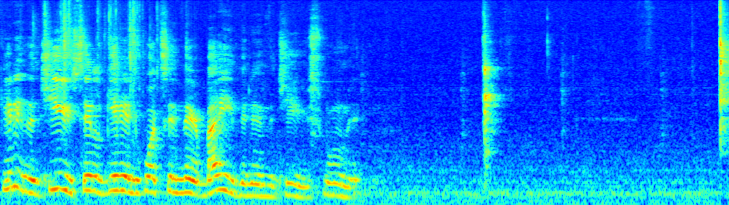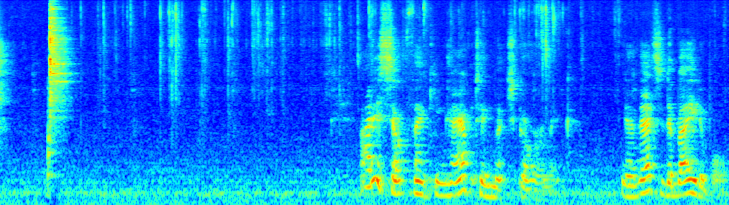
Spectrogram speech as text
Get in the juice, it'll get into what's in there bathing in the juice, won't it? I just don't think you can have too much garlic. Now that's debatable,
